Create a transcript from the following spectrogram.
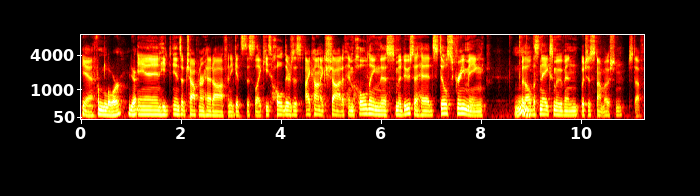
Yeah. from lore. Yep. and he ends up chopping her head off and he gets this like he's hold there's this iconic shot of him holding this medusa head still screaming with all the snakes moving which is stop motion stuff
